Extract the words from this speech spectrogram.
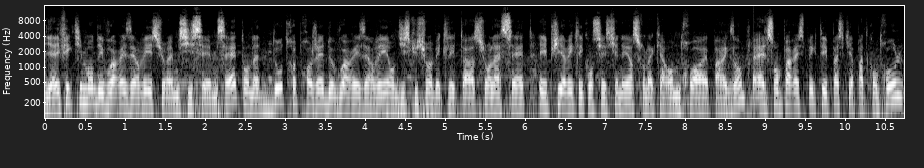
Il y a effectivement des voies réservées sur M6 et M7. On a d'autres projets de voies réservées en discussion avec l'État sur la 7 et puis avec les concessionnaires sur la 43 par exemple. Elles sont pas respectées parce qu'il n'y a pas de contrôle.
